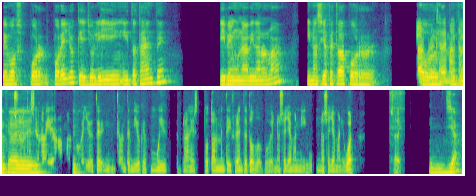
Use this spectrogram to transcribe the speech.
vemos por, por ello que Jolene y toda esta gente viven una vida normal y no han sido afectadas por... Claro, pero es que además no, es que sea una vida normal, Sí. porque yo te- tengo entendido que es muy, en plan, es totalmente diferente todo, porque no se llaman ni, no se llaman igual. ¿sabes? Ya,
